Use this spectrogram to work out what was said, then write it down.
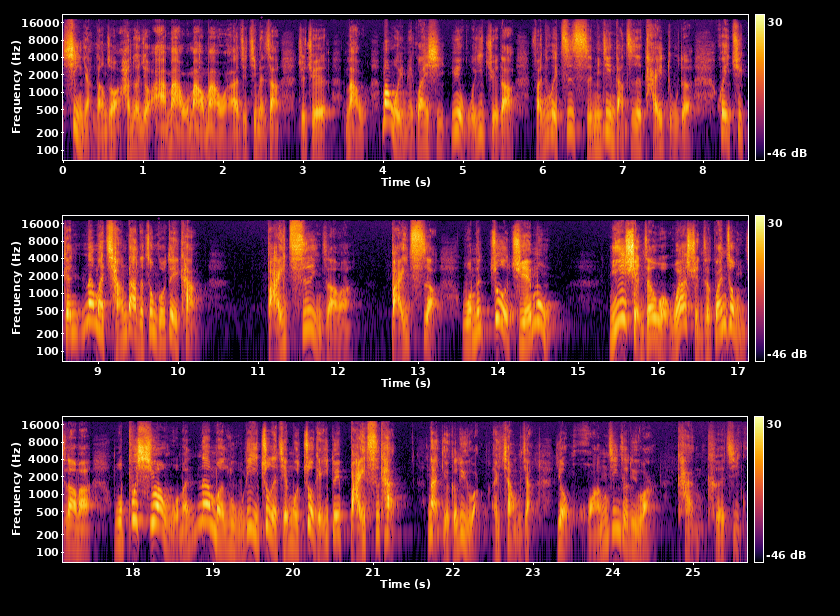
信仰当中，很多人就啊骂我骂我骂我啊，就基本上就觉得骂我骂我也没关系，因为我一觉得反正会支持民进党支持台独的，会去跟那么强大的中国对抗，白痴你知道吗？白痴啊！我们做节目，你选择我，我要选择观众，你知道吗？我不希望我们那么努力做的节目做给一堆白痴看。那有个滤网，哎，像我们讲用黄金的滤网。看科技股，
